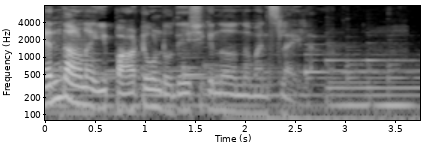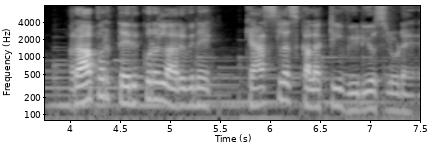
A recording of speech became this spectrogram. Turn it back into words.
എന്താണ് ഈ പാട്ടുകൊണ്ട് ഉദ്ദേശിക്കുന്നതെന്ന് മനസ്സിലായില്ല. റാപ്പർ തെരുക്കുറൽ അറിവിനെ കാസ്ലെസ് കളക്റ്റീവ് വീഡിയോസിലൂടെ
